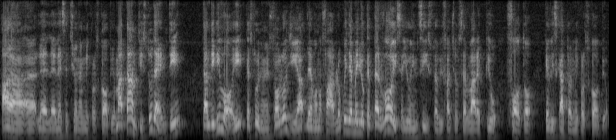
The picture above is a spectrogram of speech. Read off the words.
alle le, le sezioni a microscopio, ma tanti studenti, tanti di voi che studiano istologia devono farlo, quindi è meglio che per voi se io insisto e vi faccio osservare più foto che vi scatto al microscopio.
